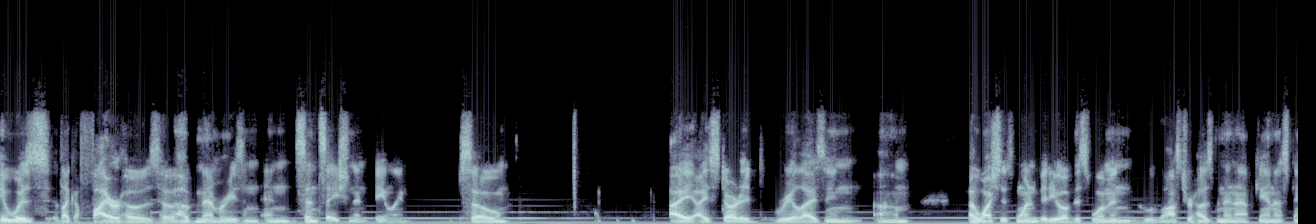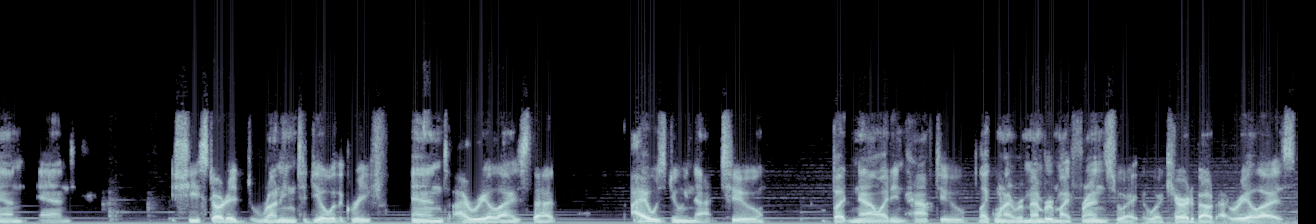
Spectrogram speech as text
it was like a fire hose of, of memories and, and sensation and feeling. So i i started realizing um, i watched this one video of this woman who lost her husband in afghanistan and she started running to deal with the grief. And i realized that i was doing that too but now I didn't have to. Like when I remembered my friends who I who I cared about, I realized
